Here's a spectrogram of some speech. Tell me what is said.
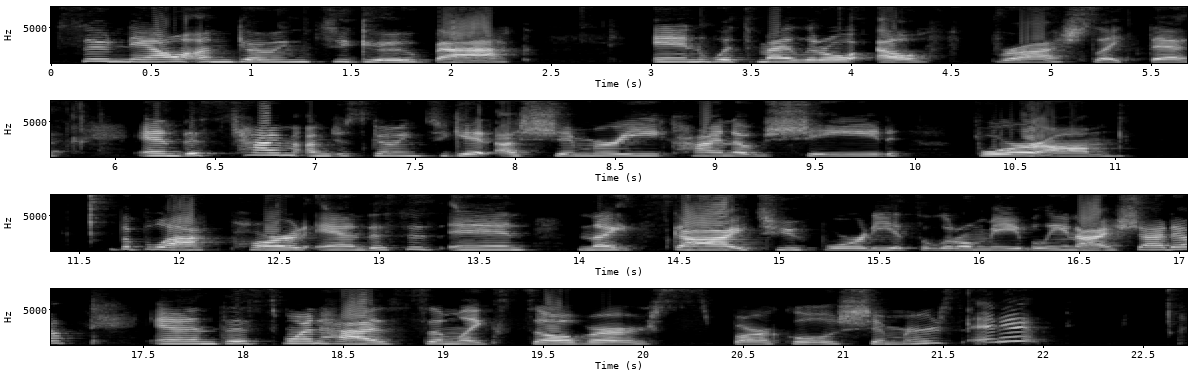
So now I'm going to go back in with my little e.l.f. brush like this. And this time I'm just going to get a shimmery kind of shade for um, the black part. And this is in Night Sky 240. It's a little Maybelline eyeshadow. And this one has some like silver sparkle shimmers in it.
